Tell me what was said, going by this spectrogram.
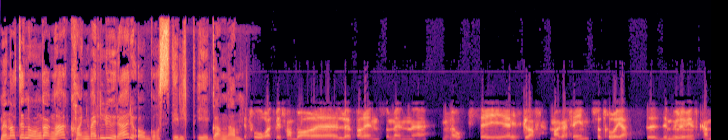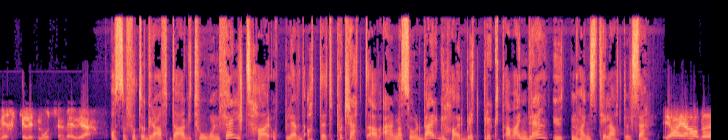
men at det noen ganger kan være lurere å gå stilt i gangene. Jeg tror at hvis man bare løper inn som en okse i et glassmagasin, så tror jeg at det muligvis kan virke litt mot sin vilje. Også fotograf Dag Torenfelt har opplevd at et portrett av Erna Solberg har blitt brukt av andre uten hans tillatelse. Ja, jeg hadde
